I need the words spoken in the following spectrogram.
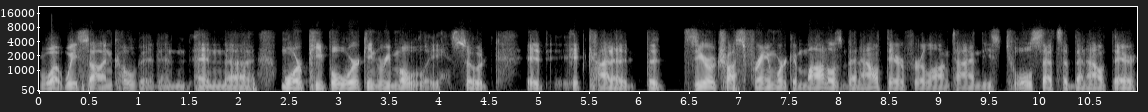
what we saw in COVID and and uh, more people working remotely. So it it kind of the zero trust framework and models been out there for a long time. These tool sets have been out there,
